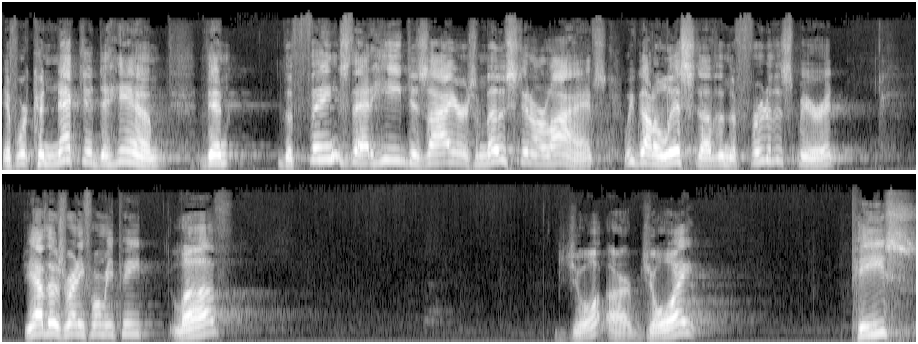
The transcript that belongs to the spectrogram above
If we're connected to Him, then the things that He desires most in our lives, we've got a list of them the fruit of the Spirit. Do you have those ready for me, Pete? Love, joy, or joy peace,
